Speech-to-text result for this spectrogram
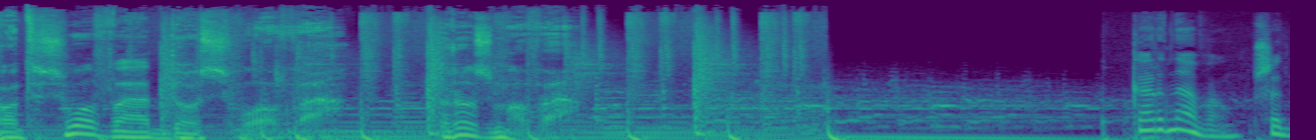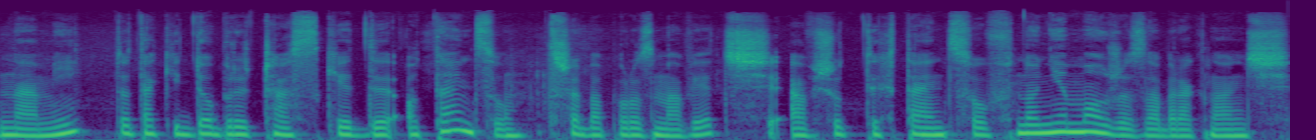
Od słowa do słowa. Rozmowa. Karnawał przed nami to taki dobry czas, kiedy o tańcu trzeba porozmawiać, a wśród tych tańców no nie może zabraknąć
